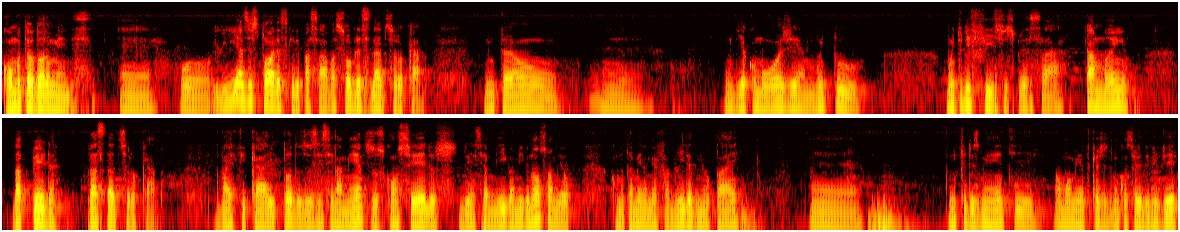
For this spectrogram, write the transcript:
como Teodoro Mendes. É, o, e as histórias que ele passava sobre a cidade de Sorocaba. Então, é, um dia como hoje é muito, muito difícil expressar tamanho da perda para a cidade de Sorocaba. Vai ficar aí todos os ensinamentos, os conselhos desse amigo, amigo não só meu, como também da minha família, do meu pai. É, infelizmente, é um momento que a gente não gostaria de viver,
